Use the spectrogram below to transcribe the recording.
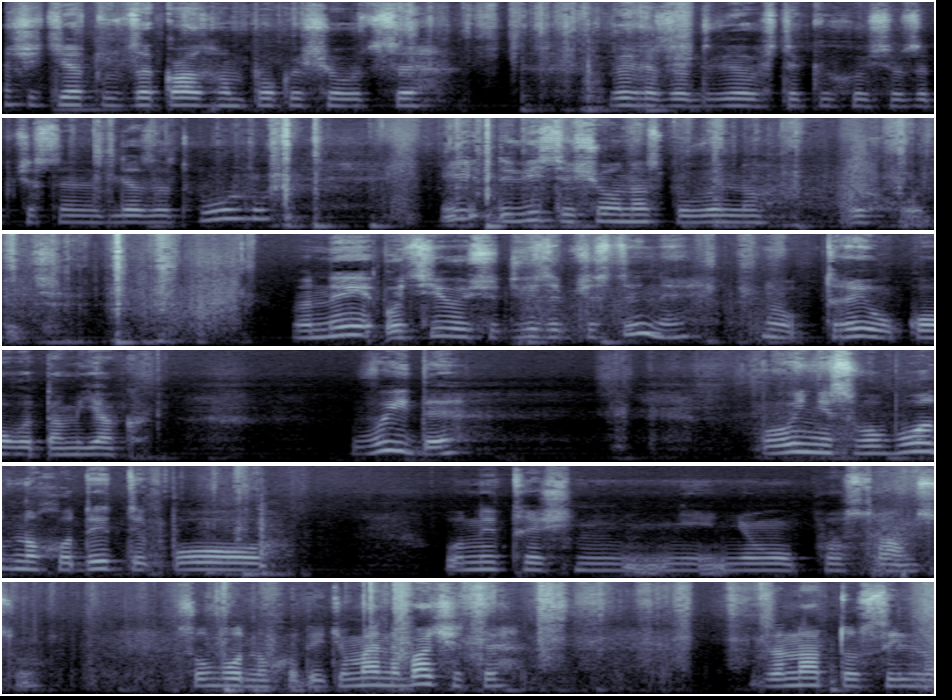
Значить, я тут за кадром поки що оце вирізав дві ось таких ось запчастини для затвору. І дивіться, що у нас повинно виходити. Вони, оці ось дві запчастини, ну, три у кого там як вийде, повинні свободно ходити по внутрішньому пространству. Свободно ходить. У мене, бачите, занадто сильно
